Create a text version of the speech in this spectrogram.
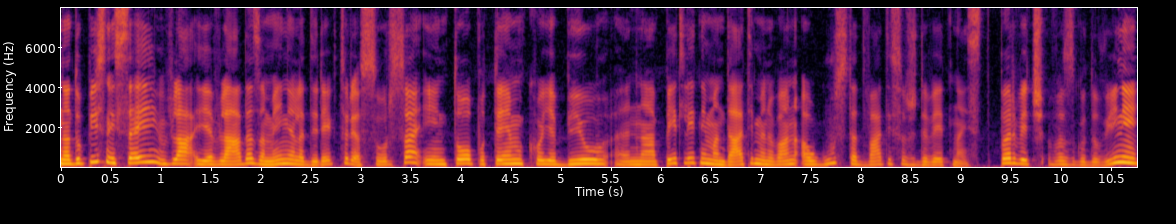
Na dopisni seji vla, je vlada zamenjala direktorja Sursa in to potem, ko je bil eh, na petletni mandat imenovan avgusta 2019. Prvič v zgodovini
